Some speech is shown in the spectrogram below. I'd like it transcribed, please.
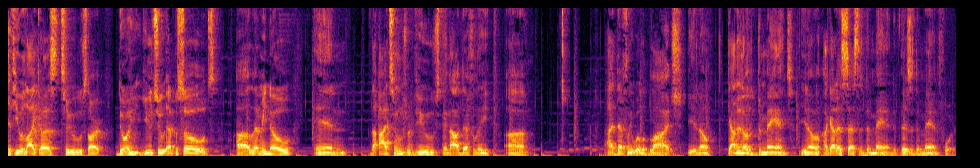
if you would like us to start doing YouTube episodes, uh, let me know in the iTunes reviews, and I'll definitely, uh, I definitely will oblige. You know, got to know the demand. You know, I got to assess the demand if there's a demand for it.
